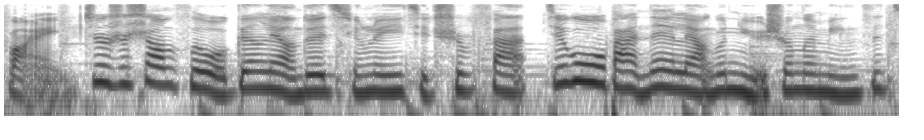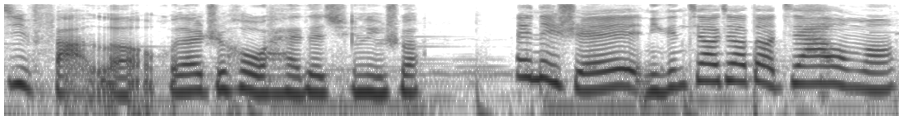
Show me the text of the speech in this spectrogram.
Fine，就是上次我跟两对情侣一起吃饭，结果我把那两个女生的名字记反了。回来之后，我还在群里说：“ 哎，那谁，你跟娇娇到家了吗？”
